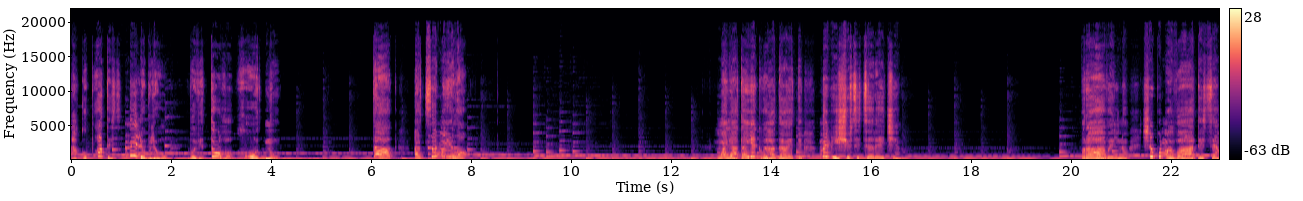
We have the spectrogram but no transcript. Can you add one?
а купатись не люблю, бо від того худну. Так, а це мило. Малята, як ви гадаєте, навіщо всі ці речі? Правильно, щоб помиватися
